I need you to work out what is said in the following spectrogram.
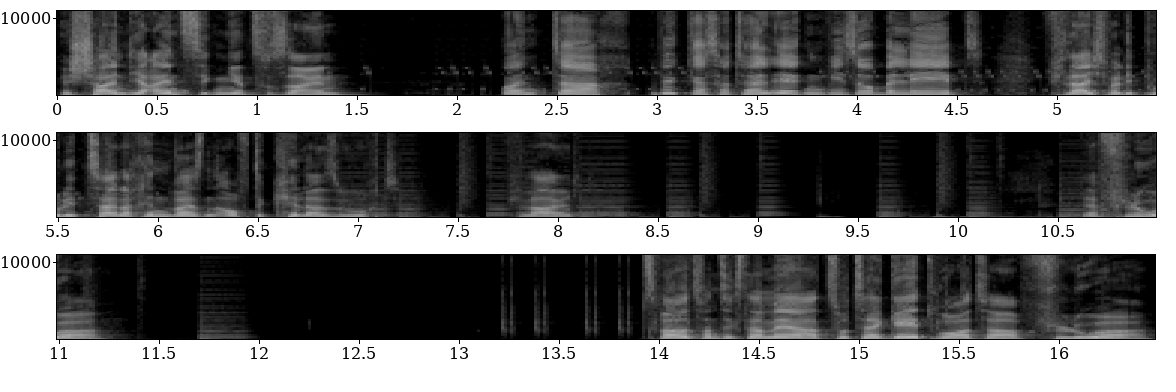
Wir scheinen die einzigen hier zu sein. Und doch, wirkt das Hotel irgendwie so belebt. Vielleicht, weil die Polizei nach Hinweisen auf The Killer sucht. Vielleicht. Der Flur. 22. März, Hotel Gatewater, Flur.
